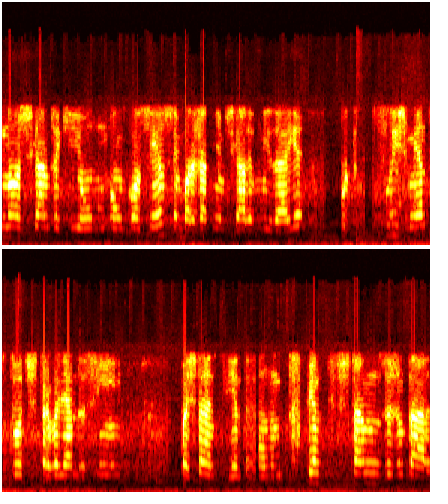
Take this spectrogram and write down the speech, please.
nós chegarmos aqui a um, a um, consenso, embora já tenhamos chegado a uma ideia, porque felizmente todos trabalhamos assim bastante e então de repente estarmos a juntar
